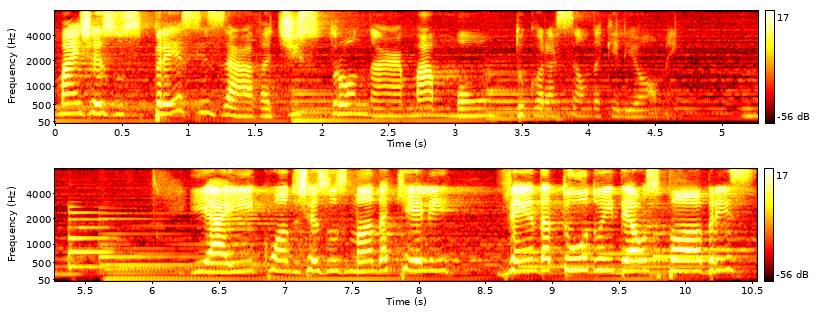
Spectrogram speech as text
Mas Jesus precisava destronar Mamon do coração daquele homem. E aí, quando Jesus manda que ele venda tudo e dê aos pobres,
